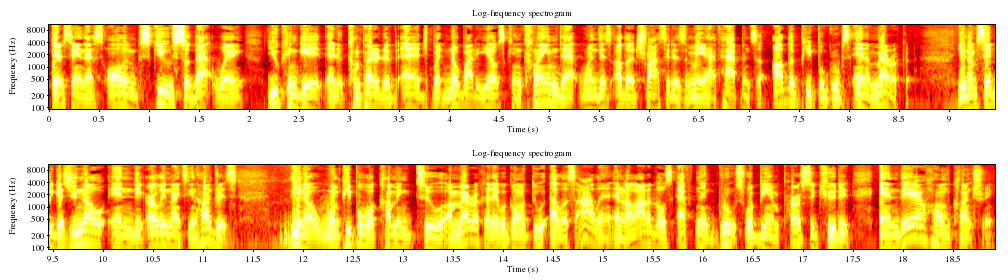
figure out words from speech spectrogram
They're saying that's all an excuse so that way you can get a competitive edge, but nobody else can claim that when there's other atrocities that may have happened to other people groups in America. You know what I'm saying? Because you know in the early 1900s, you know, when people were coming to America, they were going through Ellis Island, and a lot of those ethnic groups were being persecuted in their home country,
